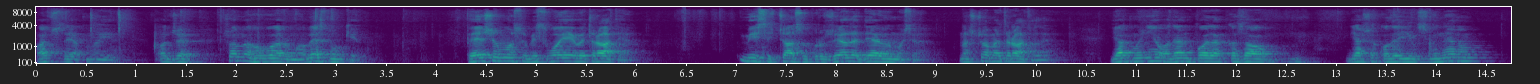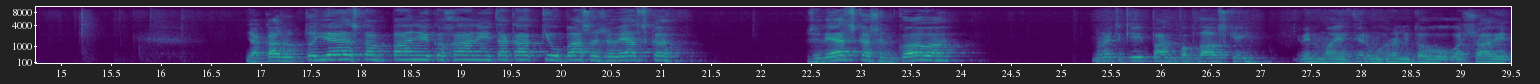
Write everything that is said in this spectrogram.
бачите, як воно є. Отже, що ми говоримо? Висновки. Пишемо собі свої витрати. Місяць часу прожили, дивимося, на що ми тратили. Як мені один поляк казав, я ще коли їв свинину. Я кажу, то є там, пані коханий, така ківбаса живецька, живецька, шинкова. Ну і такий пан Поплавський, він має фірму гранітову у Варшаві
